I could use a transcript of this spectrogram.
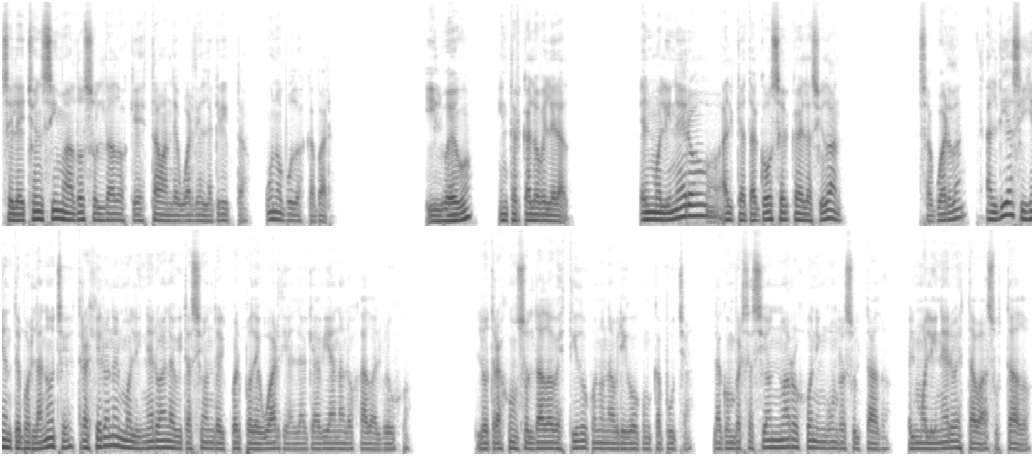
se le echó encima a dos soldados que estaban de guardia en la cripta. Uno pudo escapar. ¿Y luego? intercaló Velerad. El molinero al que atacó cerca de la ciudad. ¿Se acuerdan? Al día siguiente por la noche trajeron al molinero a la habitación del cuerpo de guardia en la que habían alojado al brujo. Lo trajo un soldado vestido con un abrigo con capucha. La conversación no arrojó ningún resultado. El molinero estaba asustado,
